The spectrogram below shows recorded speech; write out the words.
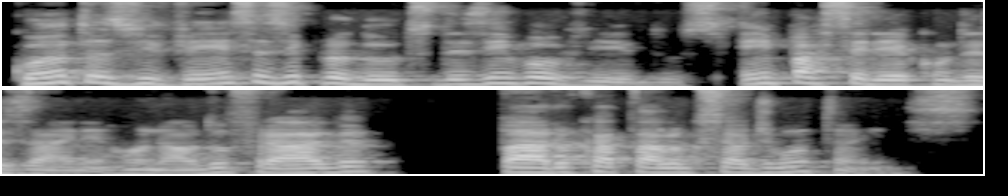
quanto as vivências e produtos desenvolvidos em parceria com o designer Ronaldo Fraga para o catálogo Céu de Montanhas.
